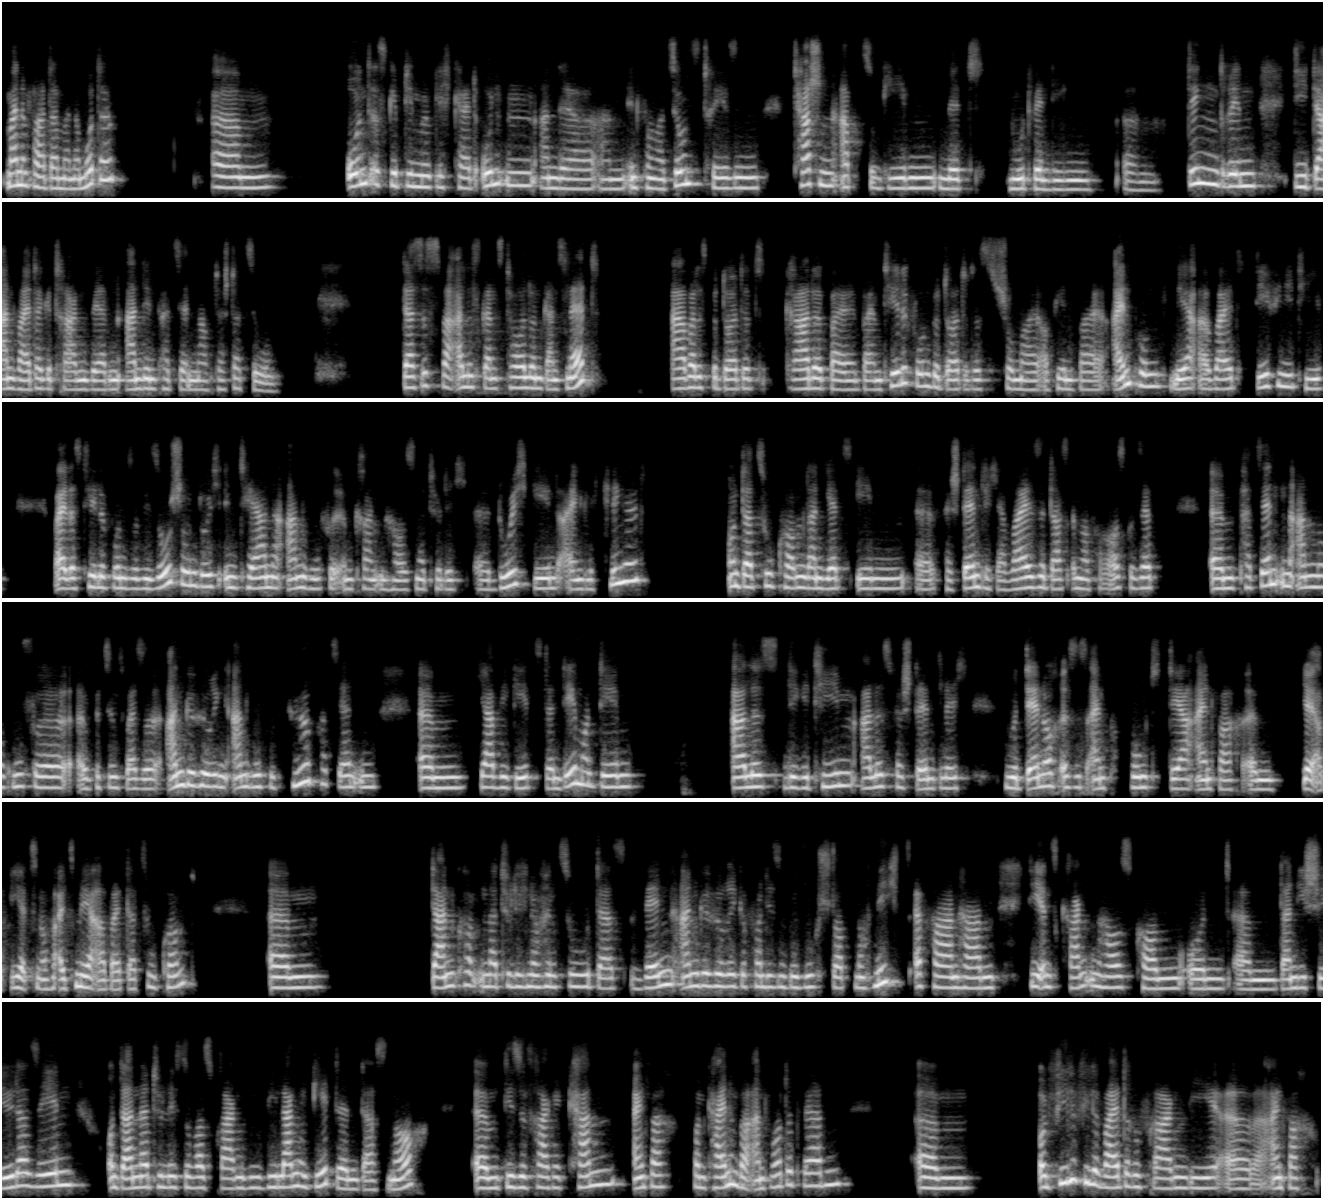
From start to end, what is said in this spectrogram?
meinem Vater, meiner Mutter. Ähm, und es gibt die Möglichkeit, unten an der an Informationstresen Taschen abzugeben mit notwendigen ähm, Dingen drin, die dann weitergetragen werden an den Patienten auf der Station. Das ist zwar alles ganz toll und ganz nett, aber das bedeutet, gerade bei, beim Telefon bedeutet das schon mal auf jeden Fall ein Punkt, mehr Arbeit, definitiv, weil das Telefon sowieso schon durch interne Anrufe im Krankenhaus natürlich äh, durchgehend eigentlich klingelt. Und dazu kommen dann jetzt eben äh, verständlicherweise, das immer vorausgesetzt, ähm, Patientenanrufe äh, beziehungsweise Angehörigenanrufe für Patienten. Ähm, ja, wie geht's denn dem und dem? Alles legitim, alles verständlich. Nur dennoch ist es ein Punkt, der einfach ähm, ja, jetzt noch als Mehrarbeit dazukommt. Ähm, dann kommt natürlich noch hinzu, dass wenn Angehörige von diesem Besuchsstopp noch nichts erfahren haben, die ins Krankenhaus kommen und ähm, dann die Schilder sehen und dann natürlich sowas fragen wie, wie lange geht denn das noch? Ähm, diese Frage kann einfach von keinem beantwortet werden. Ähm, und viele, viele weitere Fragen, die äh, einfach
